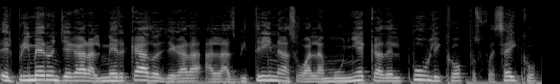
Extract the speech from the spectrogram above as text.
el primero en llegar al mercado, el llegar a, las vitrinas o a la muñeca del público, pues fue Seiko.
